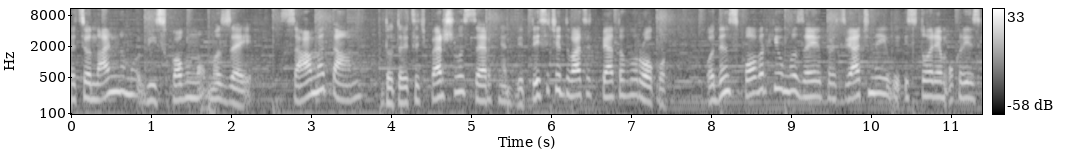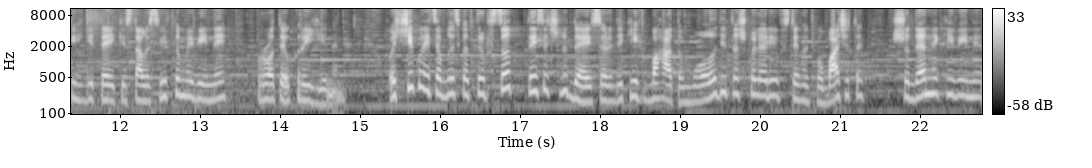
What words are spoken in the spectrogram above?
Національному військовому музеї. Саме там, до 31 серпня 2025 року, один з поверхів музею присвячений історіям українських дітей, які стали свідками війни проти України. Очікується близько 300 тисяч людей, серед яких багато молоді та школярів встигнуть побачити щоденники війни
